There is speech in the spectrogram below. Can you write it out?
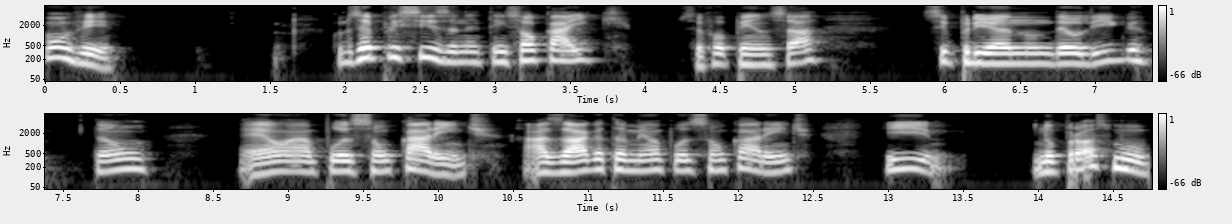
Vamos ver. O Cruzeiro precisa, né? Tem só o Kaique. Se for pensar, Cipriano não deu liga, então é uma posição carente. A zaga também é uma posição carente. E no próximo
